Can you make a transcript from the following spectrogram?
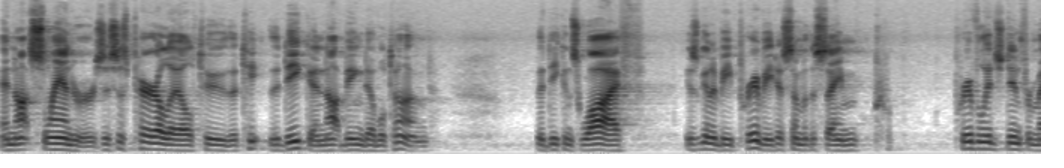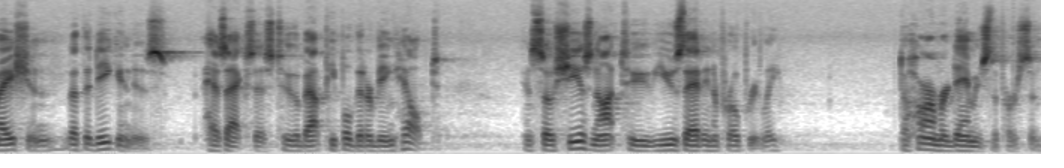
and not slanderers. This is parallel to the, the deacon not being double tongued. The deacon's wife is going to be privy to some of the same privileged information that the deacon is, has access to about people that are being helped. And so she is not to use that inappropriately to harm or damage the person.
